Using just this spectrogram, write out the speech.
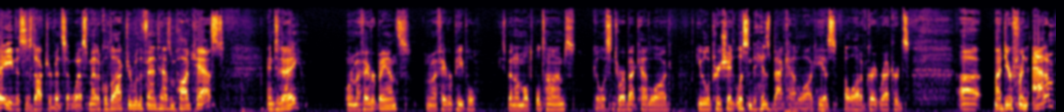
Hey, this is Dr. Vincent West, medical doctor with the Phantasm Podcast. And today, one of my favorite bands, one of my favorite people. He's been on multiple times. Go listen to our back catalog. He will appreciate it. Listen to his back catalog. He has a lot of great records. Uh, my dear friend Adam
